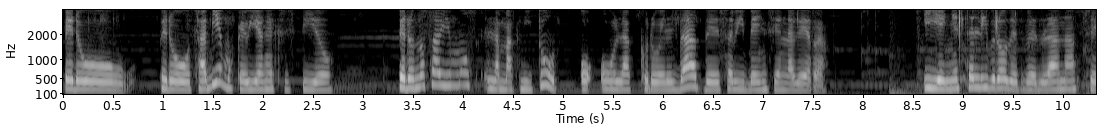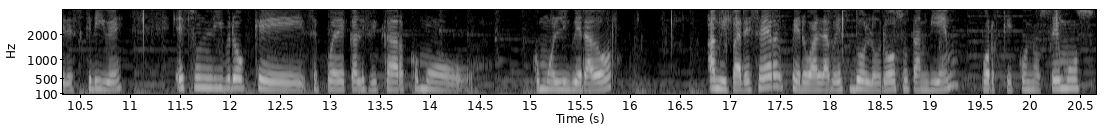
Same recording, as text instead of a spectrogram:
pero, pero sabíamos que habían existido pero no sabíamos la magnitud o, la crueldad de esa vivencia en la guerra. Y en este libro de Svetlana se describe, es un libro que se puede calificar como, como liberador, a mi parecer, pero a la vez doloroso también, porque conocemos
